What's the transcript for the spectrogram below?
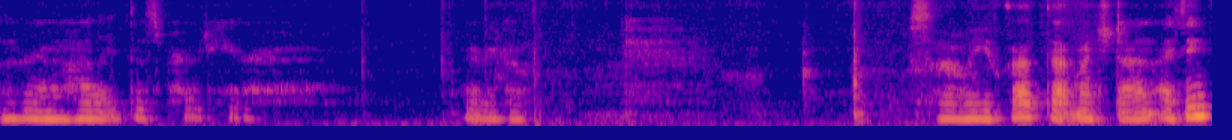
And we're going to highlight this part here. There we go. So you've got that much done. I think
